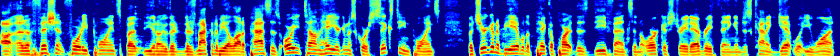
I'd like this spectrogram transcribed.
uh, an efficient 40 points, but, you know, there, there's not going to be a lot of passes. Or you tell him, hey, you're going to score 16 points, but you're going to be able to pick apart this defense and orchestrate everything and just kind of get what you want.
